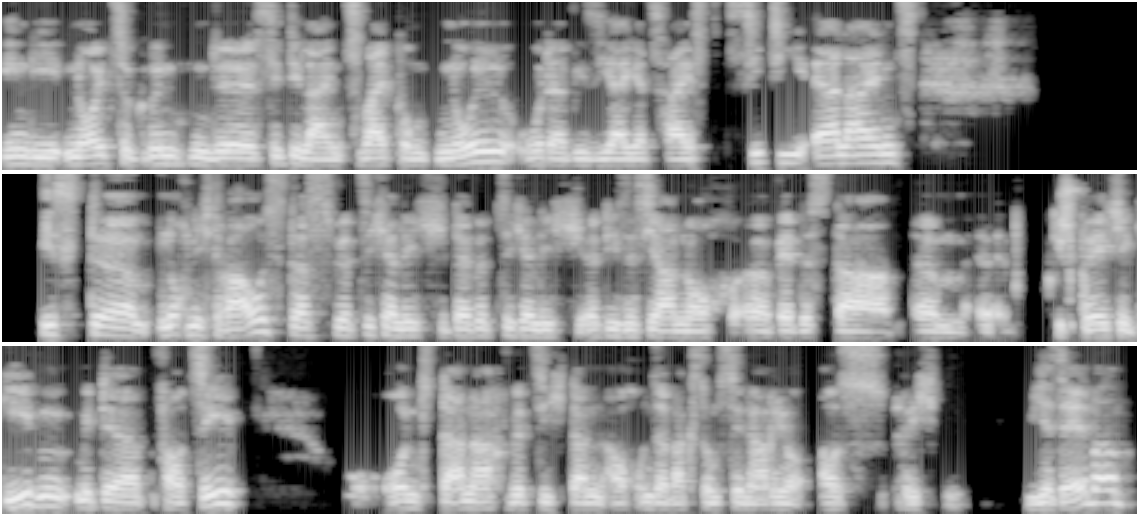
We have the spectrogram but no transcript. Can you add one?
in die neu zu gründende Cityline 2.0 oder wie sie ja jetzt heißt, City Airlines ist äh, noch nicht raus. Das wird sicherlich, der wird sicherlich äh, dieses Jahr noch, äh, wird es da ähm, äh, Gespräche geben mit der VC. Und danach wird sich dann auch unser Wachstumsszenario ausrichten. Wir selber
